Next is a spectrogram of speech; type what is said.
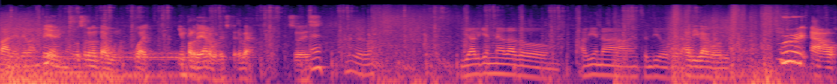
Vale, levanté Bien, uno. solo se levanta uno. Guay. Y un par de árboles, pero bueno, eso es. Eh, es verdad. Y alguien me ha dado Alguien ha encendido. Uy, au.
